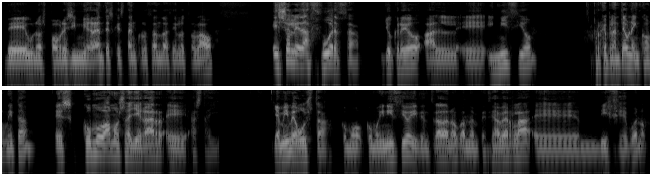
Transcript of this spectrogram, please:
de unos pobres inmigrantes que están cruzando hacia el otro lado. Eso le da fuerza, yo creo, al eh, inicio, porque plantea una incógnita, es cómo vamos a llegar eh, hasta allí. Y a mí me gusta como, como inicio y de entrada, ¿no? Cuando empecé a verla, eh, dije, bueno,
